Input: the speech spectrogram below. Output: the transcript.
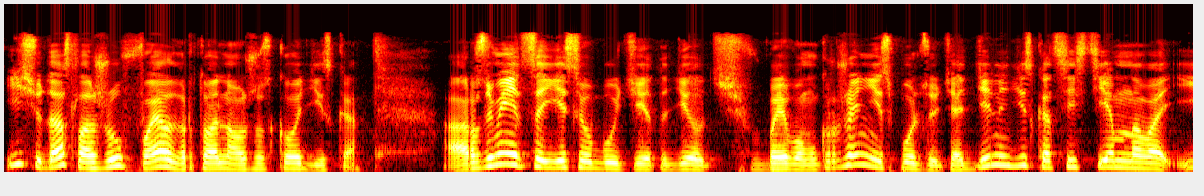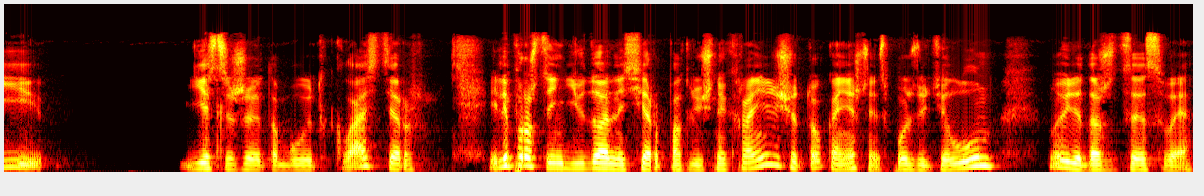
И сюда сложу файл виртуального жесткого диска. А, разумеется, если вы будете это делать в боевом окружении, используйте отдельный диск от системного и если же это будет кластер или просто индивидуальный сервер подключенный к хранилищу, то, конечно, используйте Loon, ну или даже CSV.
